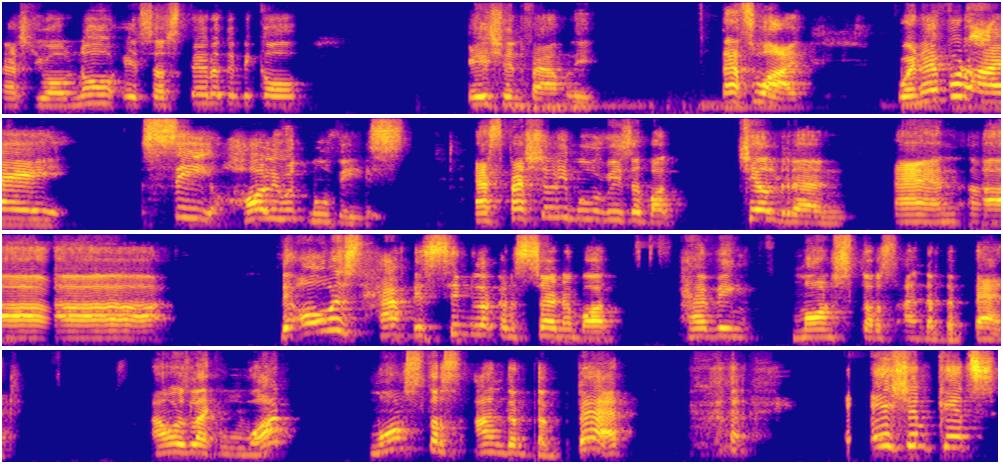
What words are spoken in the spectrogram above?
as you all know, it's a stereotypical Asian family. That's why whenever I see Hollywood movies, especially movies about children, and uh, they always have this similar concern about having monsters under the bed. I was like, what? Monsters under the bed? Asian kids,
